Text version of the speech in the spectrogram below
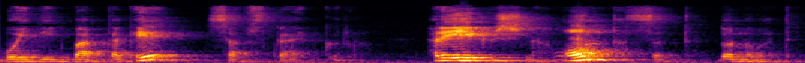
বৈদিক বার্তাকে সাবস্ক্রাইব করুন। হরে কৃষ্ণ, ওম তৎসৎ। ধন্যবাদ।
